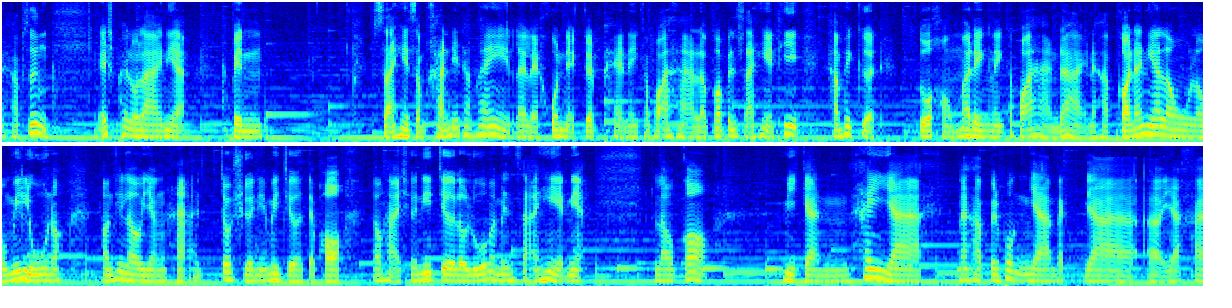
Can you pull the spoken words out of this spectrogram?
นะครับ ซึ่ง H. pylori เนี่ยเป็นสาเหตุสำคัญที่ทำให้หลาย ๆ คนเนี่ยเกิดแผลในกระเพาะอาหาร แล้วก็เป็นสาเหตุที่ทำให้เกิด ตัวของมะเร็งในกระเพาะอาหารได้นะครับ ก่อนหน้านี้เราเราไม่รู้เนาะตอนที่เรายังหาเจ้าเชื้อนี้ไม่เจอ แต่พอเราหาเชื้อนี้เจอเรารู้ว่ามันเป็นสาเหตุเนี่ยเราก็มีการให้ยานะครับเป็นพวกยาแบคยาเอ่อยาฆ่า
